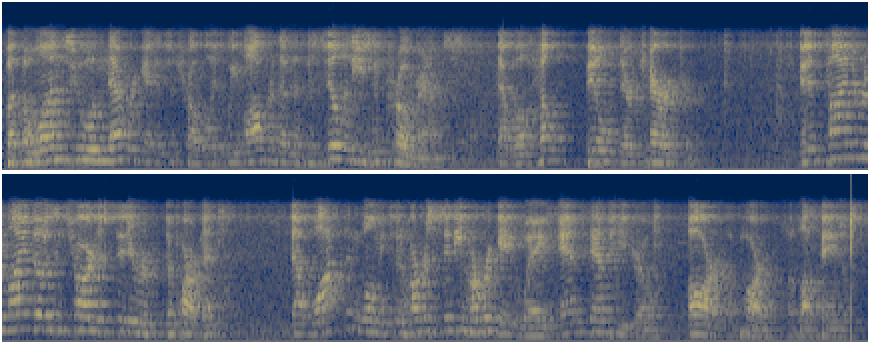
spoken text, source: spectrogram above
but the ones who will never get into trouble if we offer them the facilities and programs that will help build their character. It is time to remind those in charge of city departments that Watson, Wilmington, Harbor City, Harbor Gateway, and San Pedro are a part of Los Angeles.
